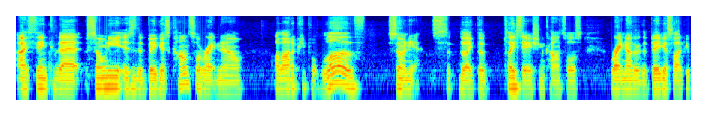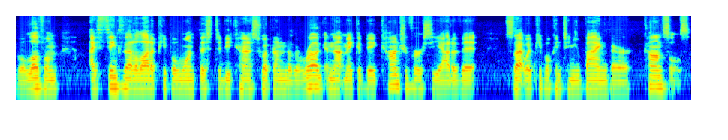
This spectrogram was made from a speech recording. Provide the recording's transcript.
I think that Sony is the biggest console right now. A lot of people love Sony, like the PlayStation consoles. Right now, they're the biggest. A lot of people love them. I think that a lot of people want this to be kind of swept under the rug and not make a big controversy out of it, so that way people continue buying their consoles.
